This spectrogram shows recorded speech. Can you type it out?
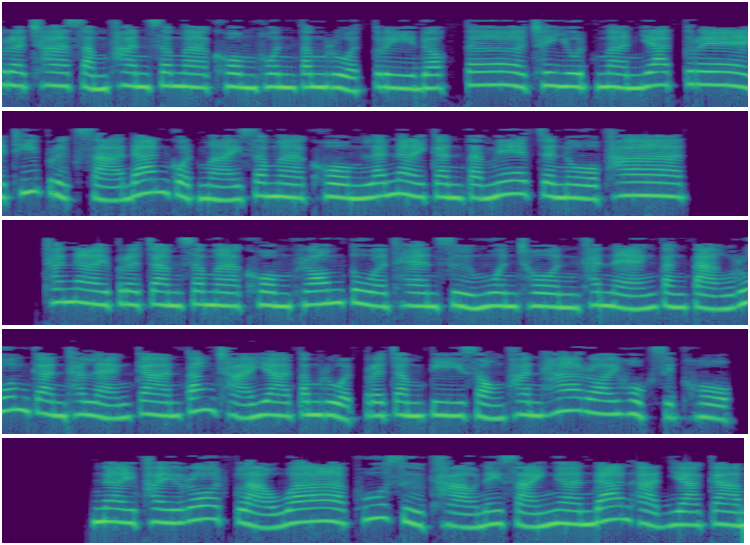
ประชาสัมพันธ์สมาคมพลตำรวจตรีด็อกเตอร์ชยุทธมานญาตเร่ที่ปรึกษาด้านกฎหมายสมาคมและนายกันตเมศจโนภาสทนายประจำสมาคมพร้อมตัวแทนสื่อมวลชนแขนงต่างๆ ร่วมกันแถลงการตั้งฉายาตำรวจประจำปี 2566นายไพโรธกล่าวว่าผู้สื่อข่าวในสายงานด้านอาชญากรรม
